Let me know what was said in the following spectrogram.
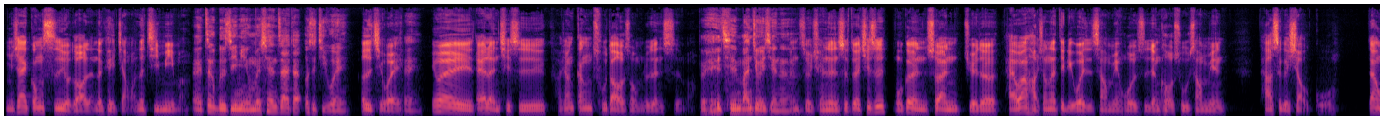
你们现在公司有多少人？都可以讲吗？这机密吗？哎，这个不是机密，我们现在在二十几位，二十几位。对，因为 Alan 其实好像刚出道的时候我们就认识了嘛。对，其实蛮久以前的，很久以前认识。对，其实我个人虽然觉得台湾好像在地理位置上面或者是人口数上面，它是个小国，但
